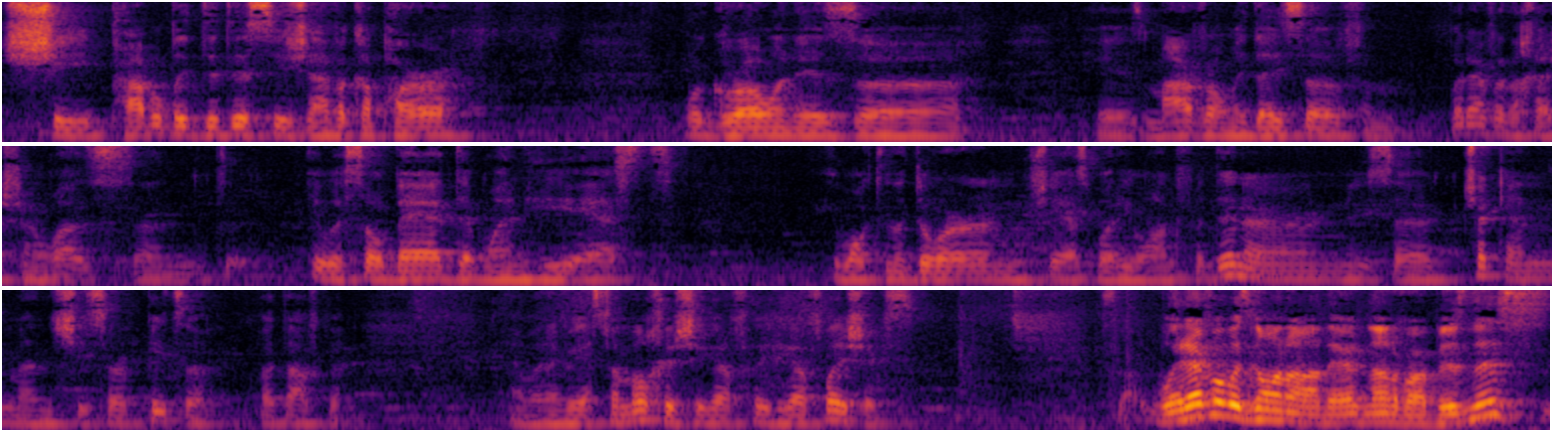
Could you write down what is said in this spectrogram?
she probably did this, she should have a kapara, would grow in his, uh, his Marvel Midesav, and whatever the cheshbon was, and it was so bad that when he asked he walked in the door and she asked what he wanted for dinner, and he said chicken, and she served pizza, badavka. And whenever he asked for milchish, she got he got fleshix. So whatever was going on there, none of our business.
